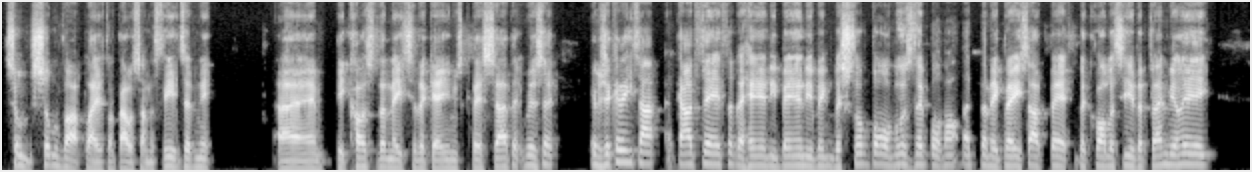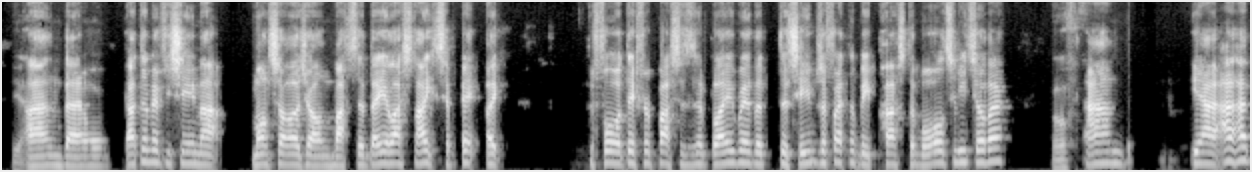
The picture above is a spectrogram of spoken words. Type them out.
some some of our players looked out on the field, didn't he? um, because of the nature of the games. Chris said it was a it was a great advert for the hairy burly of English football, wasn't it? But not necessarily a great advert for the quality of the Premier League. Yeah. And uh, I don't know if you've seen that montage on Match of the Day last night. It's a bit like the four different passes in play where the, the teams effectively passed the ball to each other. Oh. And yeah, I, I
